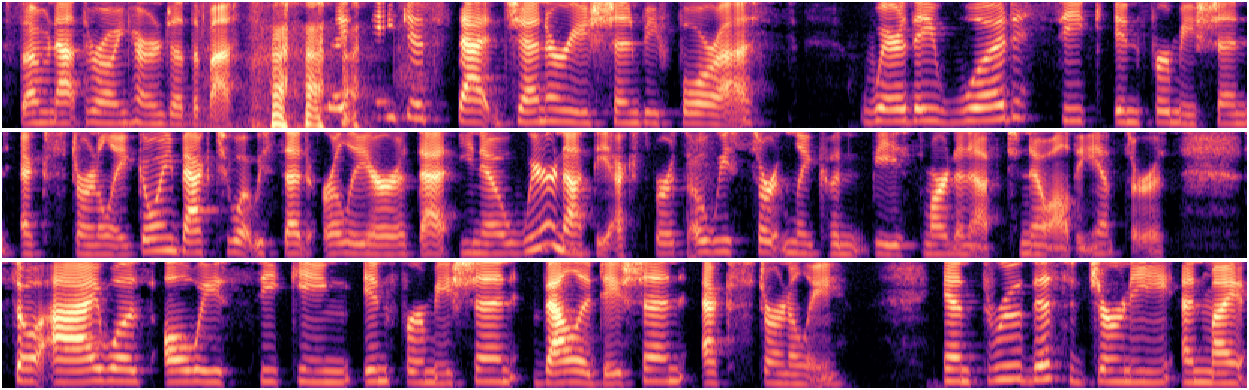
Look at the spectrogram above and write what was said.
So I'm not throwing her under the bus. I think it's that generation before us where they would seek information externally. Going back to what we said earlier, that, you know, we're not the experts. Oh, we certainly couldn't be smart enough to know all the answers. So I was always seeking information, validation externally. And through this journey and my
